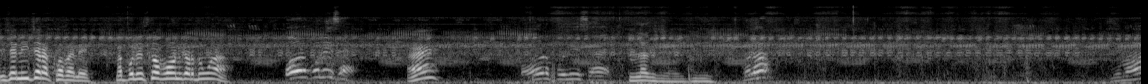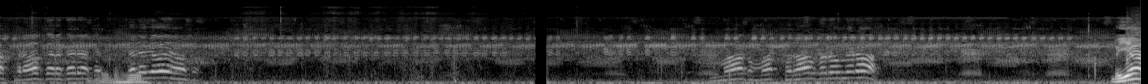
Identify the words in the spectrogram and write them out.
इसे नीचे रखो पहले। मैं पुलिस को फ़ोन कर दूँगा। कौन पुलिस है? हैं? कौन पुलिस है? लग जाएगी। बोला। दिमाग खराब कर रखा है चले जाओ यहाँ से। दिमाग मत खराब करो मेरा। भैया।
